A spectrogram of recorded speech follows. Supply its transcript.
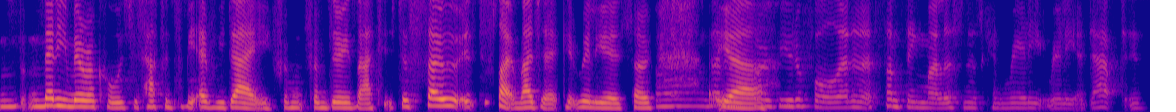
many miracles just happen to me every day from from doing that. It's just so it's just like magic. It really is. So oh, yeah. so beautiful. And it's something my listeners can really really adapt is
